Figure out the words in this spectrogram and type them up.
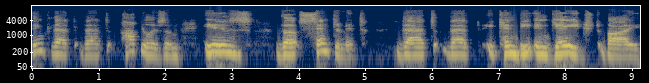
think that that populism is the sentiment that that it can be engaged by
